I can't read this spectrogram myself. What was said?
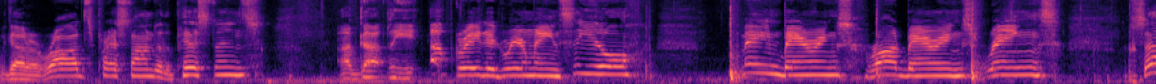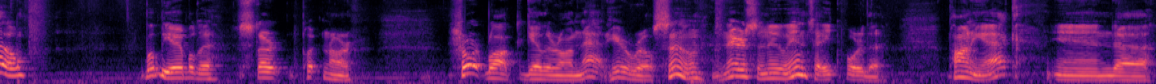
We got our rods pressed onto the pistons. I've got the upgraded rear main seal, main bearings, rod bearings, rings. So we'll be able to start putting our short block together on that here real soon. And there's the new intake for the Pontiac. And uh,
